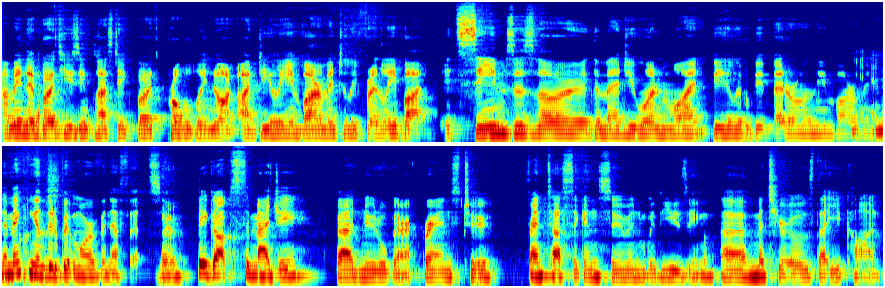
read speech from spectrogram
I mean, they're both using plastic, both probably not ideally environmentally friendly, but it seems as though the Maggi one might be a little bit better on the environment. And they're making a little bit more of an effort. So big ups to Maggi, bad noodle brands too. Fantastic and Suimin with using uh, materials that you can't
